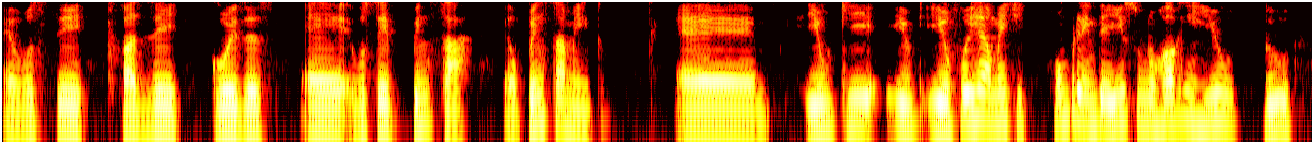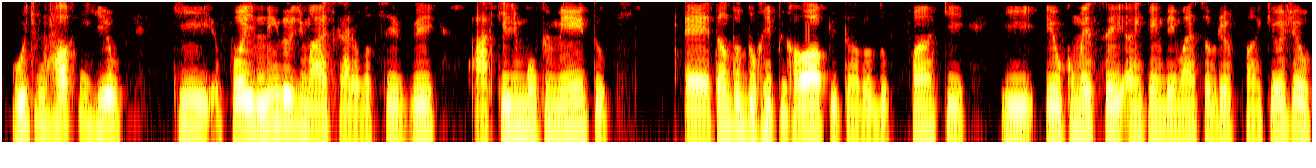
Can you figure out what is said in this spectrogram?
é você fazer coisas, é você pensar, é o pensamento. É, e o que e, e eu fui realmente compreender isso no Rock in Rio do último Rock in Rio que foi lindo demais, cara. Você vê aquele movimento é, tanto do hip hop, tanto do funk, e eu comecei a entender mais sobre o funk. Hoje eu,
